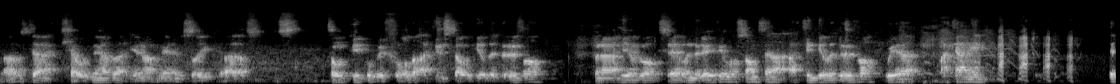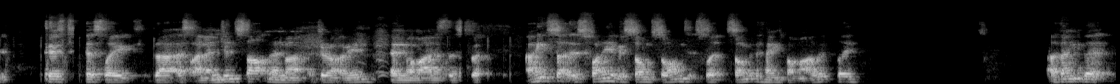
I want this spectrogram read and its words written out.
that was kind of killed me a bit. You know what I mean? It was like I've told people before that I can still hear the Hoover when I hear Roxette on the radio or something. I, I can hear the Hoover. Where I can't. Even, it's just like that. It's an engine starting in my. Do you know what I mean? In my mind, it's this. But I think it's funny with some songs. It's like some of the things my mum would play. I think that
